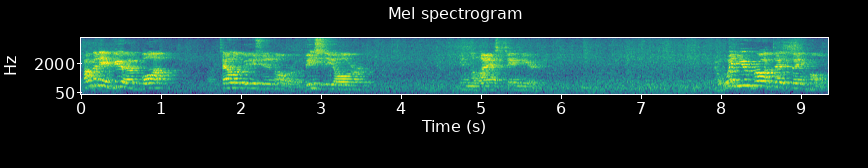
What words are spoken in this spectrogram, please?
How many of you have bought a television or a VCR in the last 10 years? And when you brought that thing home,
